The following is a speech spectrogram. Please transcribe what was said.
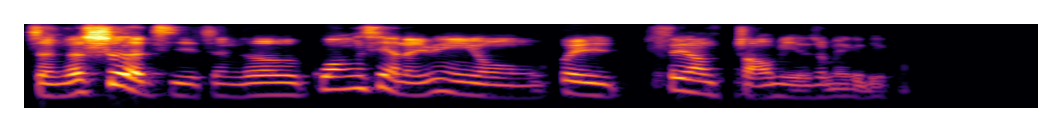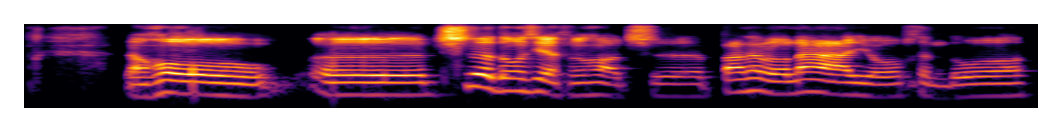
整个设计、整个光线的运用会非常着迷的这么一个地方。然后呃吃的东西也很好吃，巴塞罗那有很多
